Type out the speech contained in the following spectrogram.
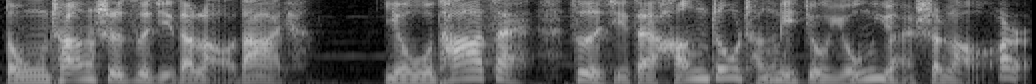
董昌是自己的老大呀，有他在，自己在杭州城里就永远是老二。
